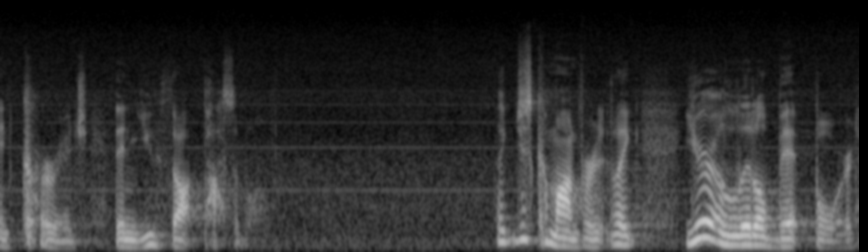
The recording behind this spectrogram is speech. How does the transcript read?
and courage than you thought possible. Like, just come on for it. like, you're a little bit bored.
